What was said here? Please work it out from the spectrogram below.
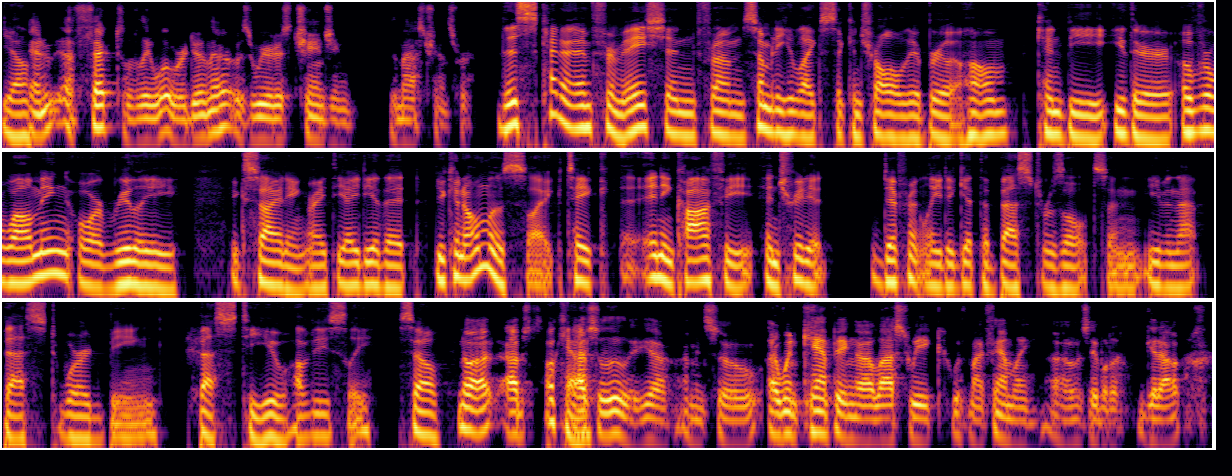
Yeah. and effectively what we were doing there was we were just changing the mass transfer This kind of information from somebody who likes to control their brew at home can be either overwhelming or really exciting, right? The idea that you can almost like take any coffee and treat it differently to get the best results, and even that best word being best to you, obviously. So, No, a- abs- Okay. absolutely, yeah. I mean, so I went camping uh, last week with my family. I was able to get out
